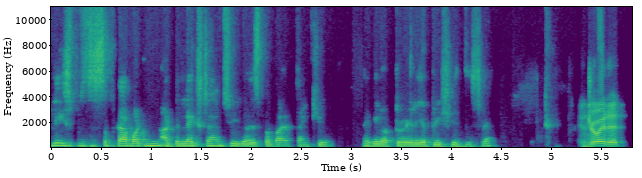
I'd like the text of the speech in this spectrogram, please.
please press the subscribe button. Until next time, see you guys. Bye bye. Thank you. Thank you, Doctor. Really appreciate this. Yeah? Enjoyed it.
